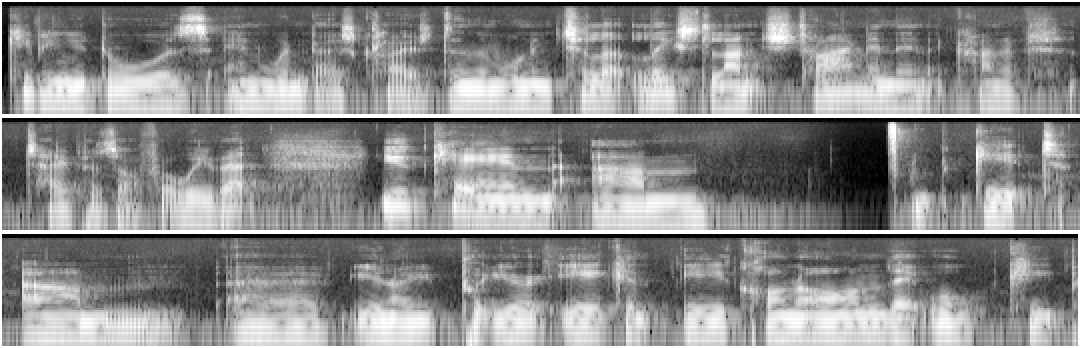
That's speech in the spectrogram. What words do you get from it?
keeping your doors and windows closed in the morning till at least lunchtime, and then it kind of tapers off a wee bit. You can um, get, um, uh, you know, you put your air con- aircon on that will keep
